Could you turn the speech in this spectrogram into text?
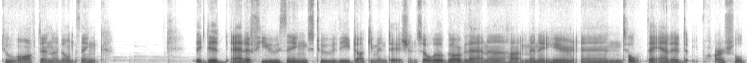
too often, I don't think. They did add a few things to the documentation, so we'll go over that in a hot minute here. And oh, they added partial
